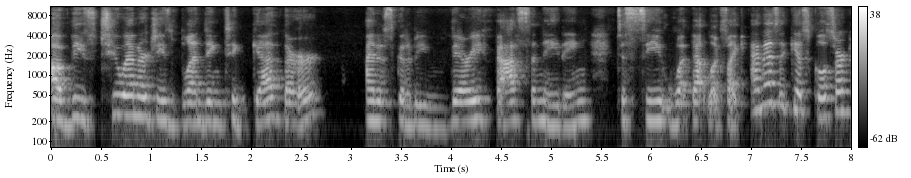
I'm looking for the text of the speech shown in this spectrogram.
of these two energies blending together and it's going to be very fascinating to see what that looks like and as it gets closer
